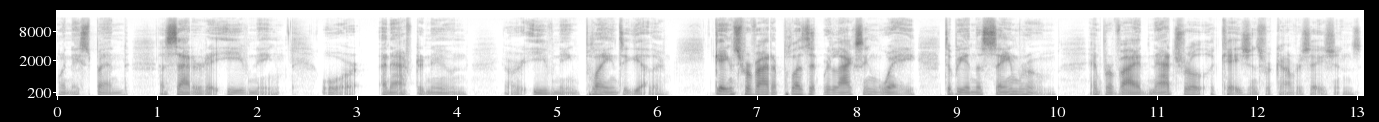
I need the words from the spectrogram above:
when they spend a Saturday evening or an afternoon or evening playing together. Games provide a pleasant, relaxing way to be in the same room and provide natural occasions for conversations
